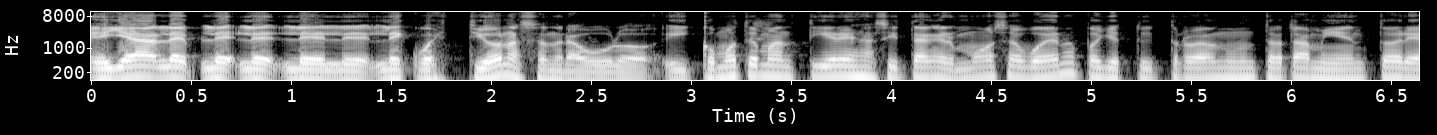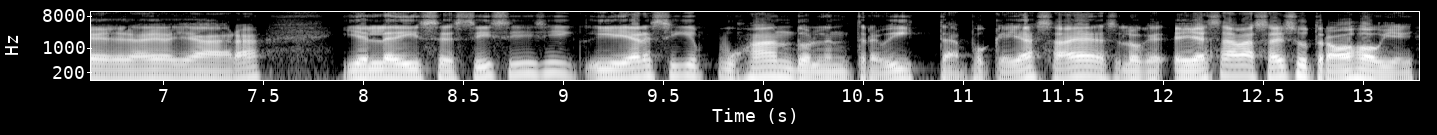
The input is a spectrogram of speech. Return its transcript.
ella le, le, le, le, cuestiona a Sandra Bullock. ¿Y cómo te mantienes así tan hermosa? Bueno, pues yo estoy trabajando un tratamiento. Y él le dice, sí, sí, sí. Y ella le sigue empujando la entrevista. Porque ella sabe lo que ella sabe hacer su trabajo bien.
